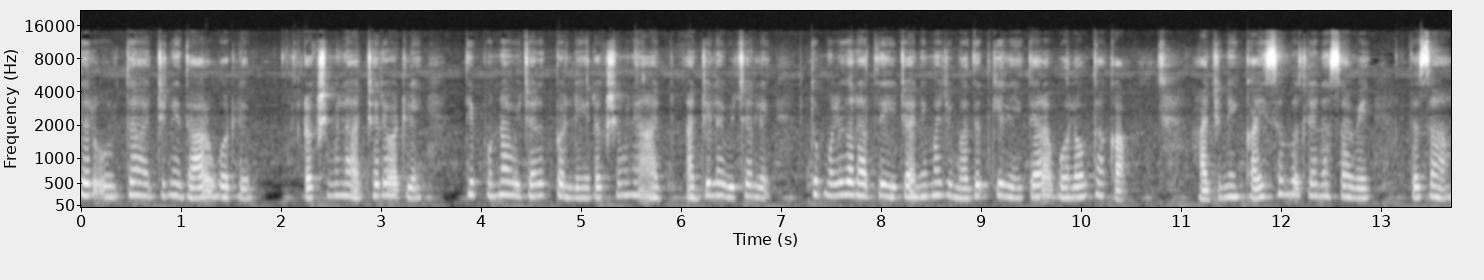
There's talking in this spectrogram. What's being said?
तर वृद्ध आजीने दार उघडले. लक्ष्मीला आश्चर्य वाटले. ती पुन्हा विचारत पडली. लक्ष्मीने आज आजीला विचारले तो मुलगा रात्री ज्याने माझी मदत केली त्याला बोलावता का? आजीने काहीच समजले नसावे. तसा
